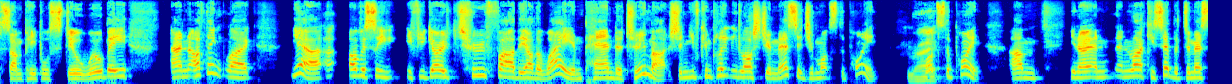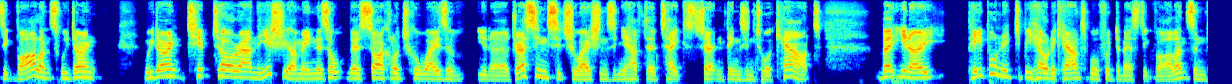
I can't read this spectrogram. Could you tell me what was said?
Some people still will be. And i think like yeah, uh, obviously, if you go too far the other way and pander too much, then you've completely lost your message. And what's the point? Right. What's the point? Um, you know, and, and like you said, with domestic violence, we don't we don't tiptoe around the issue. I mean, there's a, there's psychological ways of you know addressing situations, and you have to take certain things into account. But you know, people need to be held accountable for domestic violence, and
